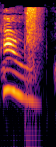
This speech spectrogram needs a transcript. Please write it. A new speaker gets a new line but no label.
pew.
